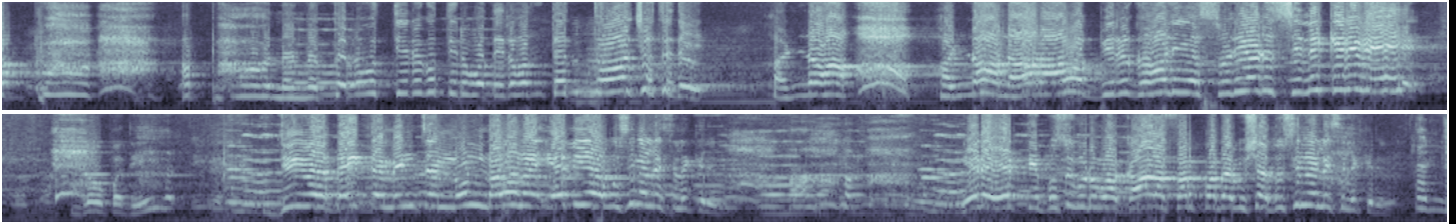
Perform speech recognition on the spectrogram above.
ಅಪ್ಪ ಅಪ್ಪ ನನ್ನ ತನುವು ತಿರುಗುತ್ತಿರುವುದಿರುವಂತೆ ತೋಚುತ್ತಿದೆ ಅಣ್ಣ ಅಣ್ಣ, ನಾನಾವ ಬಿರುಗಾಳಿಯ ಸುಳಿಯಳು ಸಿಲುಕಿರುವೆ. ದ್ರೌಪದಿ, ದಿವ್ಯ ದೈತ್ಯ ಮಿಂಚನ್ನುಂಡವನ ಎದೆಯ ಉಸಿನಲ್ಲಿ ಸಿಲುಕಿರಿ. ಎಡೆ ಎತ್ತಿ ಬುಸುಗುಡುವ ಕಾಲ ಸರ್ಪದ ವಿಷ ದುಸಿನಲ್ಲಿ ಸಿಲುಕಿರಿ. ತಂಡ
